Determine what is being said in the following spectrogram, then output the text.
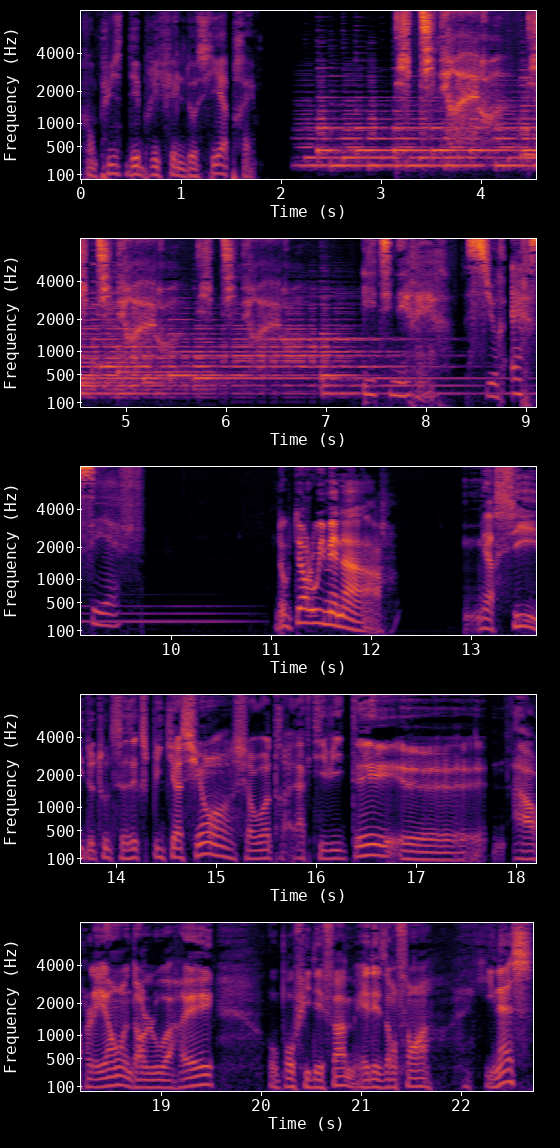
qu'on puisse débriefer le dossier après. Itinéraire, itinéraire, itinéraire. Itinéraire sur RCF. Docteur Louis Ménard, merci de toutes ces explications sur votre activité euh, à Orléans, dans le Loiret, au profit des femmes et des enfants qui naissent.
